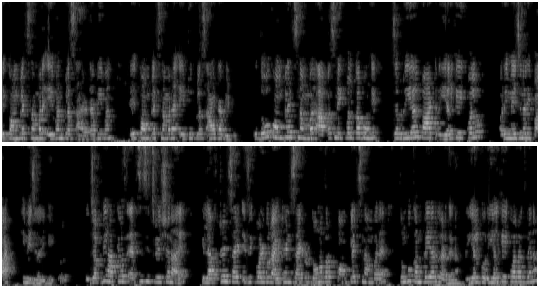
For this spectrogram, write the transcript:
एक कॉम्प्लेक्स नंबर है A one plus iota B one एक कॉम्प्लेक्स नंबर है A two plus iota B two तो दो कॉम्प्लेक्स नंबर आपस में इक्वल कब होंगे? जब रियल पार्ट रियल के इक्वल हो और इमेजिनरी पार्ट इमेजिनरी के इक्वल हो. तो जब भी आपके पास ऐसी सिचुएशन आए कि left hand side is equal to right hand side और दोनों तरफ़ कॉम्प्लेक्स नंबर है तो उनको कंपेयर कर देना. रियल को रियल के इक्वल रख देना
